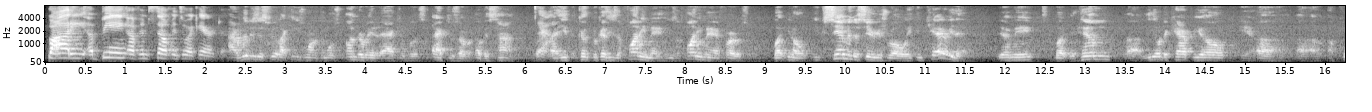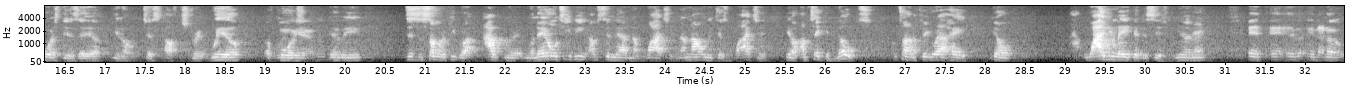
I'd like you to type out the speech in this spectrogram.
body, a being of himself into a character. I really just feel like he's one of the most underrated actors actors of, of his time. Yeah. Like he, cause, because he's a funny man. He's a funny man first, but you know you see him in a serious role. He can carry that. You know what I mean? But him, uh, Leo DiCaprio, Yeah. uh, uh, of course Denzel. You know, just off the strength. Will, of course. yeah. You know what I mean? This is some of the people I, I when they're on TV. I'm sitting there and I'm watching. And I'm not only just watching. You know, I'm taking notes. I'm trying to figure out, hey, you know, why you made that decision. You know what I mean? and, and, and I know,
